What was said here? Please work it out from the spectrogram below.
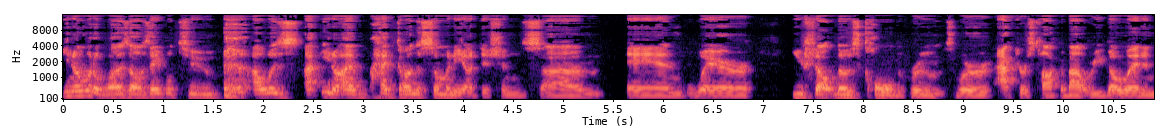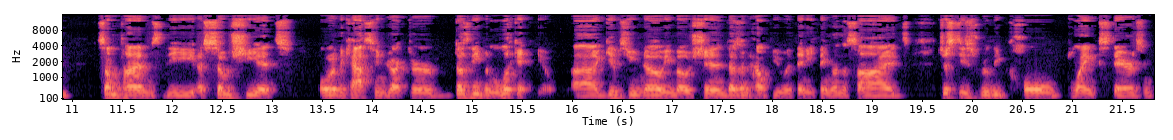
you know what it was? I was able to, I was, you know, I had gone to so many auditions, um, and where you felt those cold rooms where actors talk about, where you go in and sometimes the associate or the casting director doesn't even look at you, uh, gives you no emotion, doesn't help you with anything on the sides, just these really cold, blank stares and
